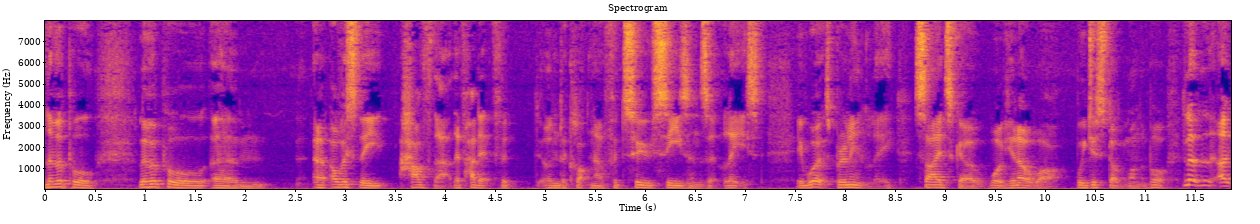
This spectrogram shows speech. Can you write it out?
Liverpool, Liverpool, um, uh, obviously have that. They've had it for under Klopp now for two seasons at least. It works brilliantly. Sides go, well, you know what? We just don't want the ball. Look, uh,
